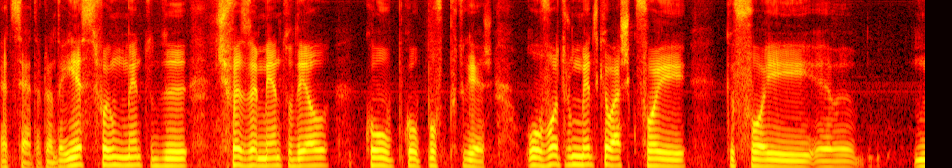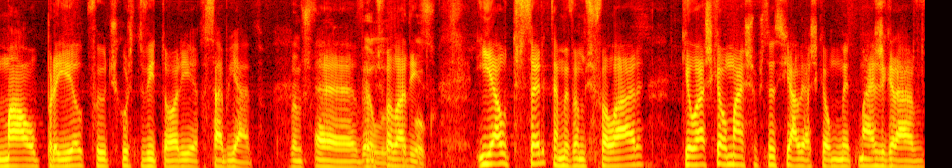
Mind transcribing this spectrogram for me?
etc. Portanto, esse foi um momento de desfazamento dele com o, com o povo português. Houve outro momento que eu acho que foi, que foi uh, mau para ele, que foi o discurso de Vitória ressabiado Vamos, uh, vamos falar disso. Pouco. E há o terceiro, que também vamos falar, que eu acho que é o mais substancial e acho que é o momento mais grave.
